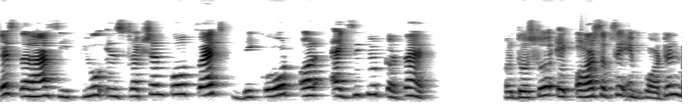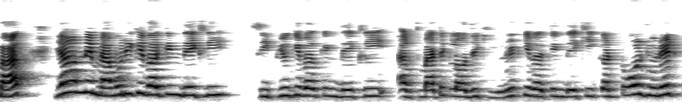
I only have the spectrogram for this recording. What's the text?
इस तरह सीपीयू इंस्ट्रक्शन को फेच डिकोड और एग्जीक्यूट करता है। और दोस्तों, एक और सबसे इम्पोर्टेंट बात, यहाँ हमने मेमोरी की वर्किंग देख ली सीपीयू की वर्किंग देख ली अर्थमेटिक लॉजिक यूनिट की वर्किंग देखी कंट्रोल यूनिट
